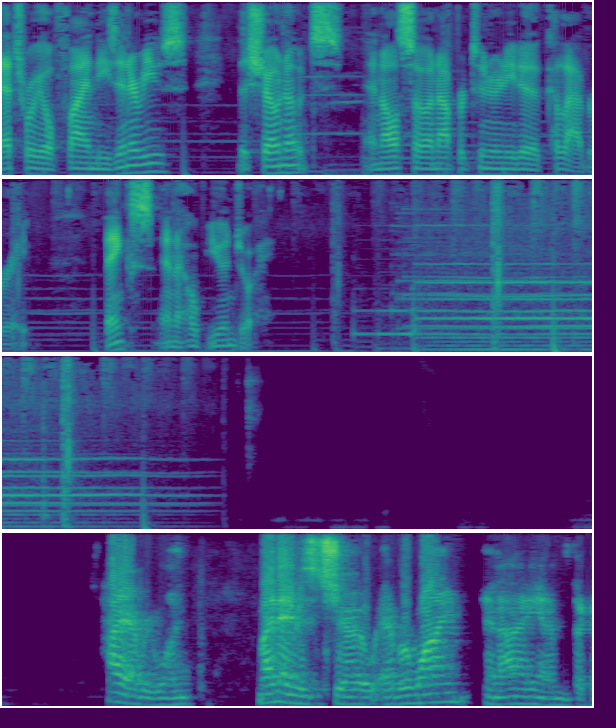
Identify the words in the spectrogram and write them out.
That's where you'll find these interviews, the show notes, and also an opportunity to collaborate. Thanks, and I hope you enjoy. Hi, everyone. My name is Joe Eberwein, and I am the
